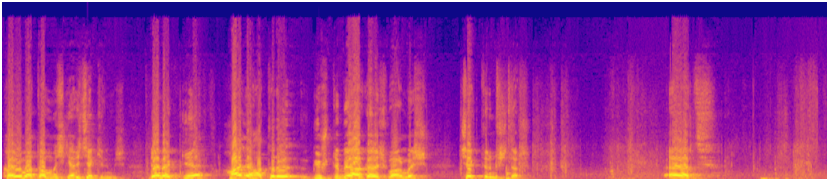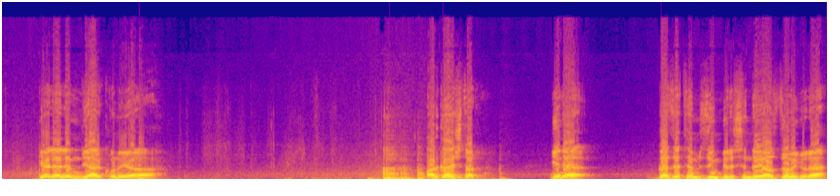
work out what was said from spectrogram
Kayyum atanmış geri çekilmiş. Demek ki hali hatırı güçlü bir arkadaş varmış. Çektirmişler. Evet. Gelelim diğer konuya. Arkadaşlar yine gazetemizin birisinde yazdığına göre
